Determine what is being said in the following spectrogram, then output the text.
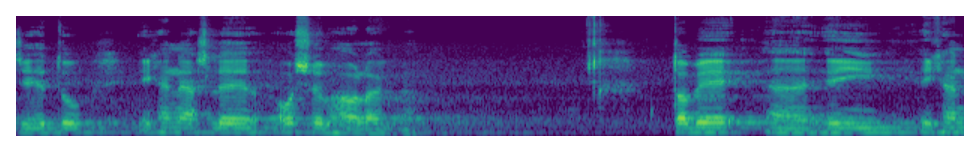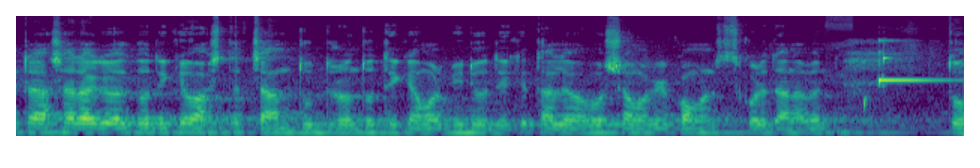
যেহেতু এখানে আসলে অবশ্যই ভালো লাগবে। তবে এই, এখানটা আসার আগে যদি কেউ আসতে চান দূর দূরান্ত থেকে আমার ভিডিও দেখে, তাহলে অবশ্যই আমাকে কমেন্টস করে জানাবেন। তো,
